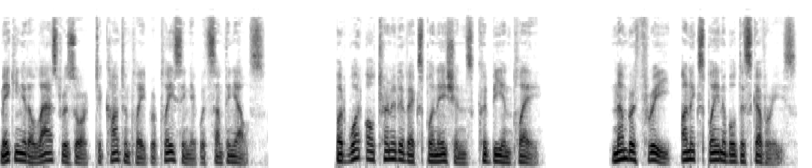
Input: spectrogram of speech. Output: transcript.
making it a last resort to contemplate replacing it with something else. But what alternative explanations could be in play? Number 3, Unexplainable Discoveries.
